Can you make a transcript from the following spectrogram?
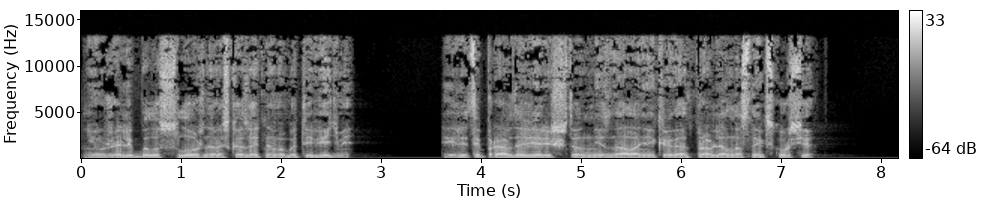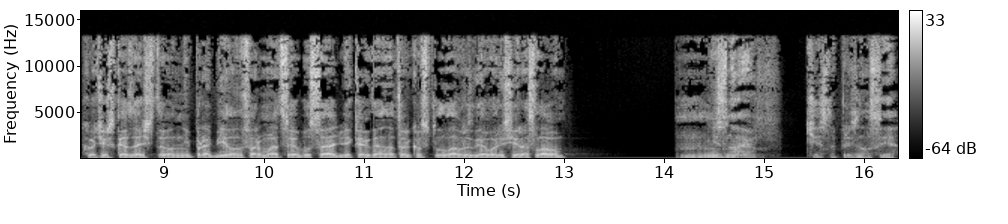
Неужели было сложно рассказать нам об этой ведьме? Или ты правда веришь, что он не знал о ней, когда отправлял нас на экскурсию?» Хочешь сказать, что он не пробил информацию об усадьбе, когда она только всплыла в разговоре с Ярославом? Не знаю, честно признался я.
